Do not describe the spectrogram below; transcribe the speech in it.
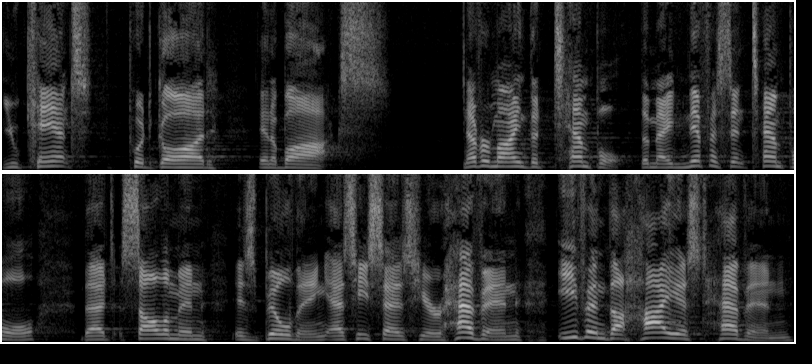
You can't put God in a box. Never mind the temple, the magnificent temple that Solomon is building. As he says here, heaven, even the highest heaven,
